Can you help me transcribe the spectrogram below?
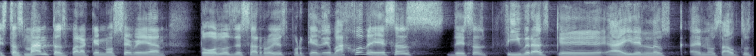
estas mantas, para que no se vean todos los desarrollos, porque debajo de esas, de esas fibras que hay en los, en los autos,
